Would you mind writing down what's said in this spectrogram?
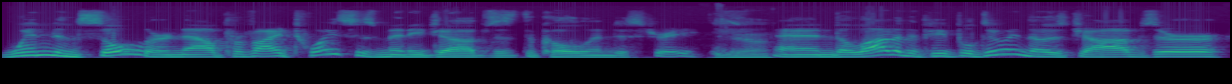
Wind and solar now provide twice as many jobs as the coal industry. Yeah. And a lot of the people doing those jobs are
